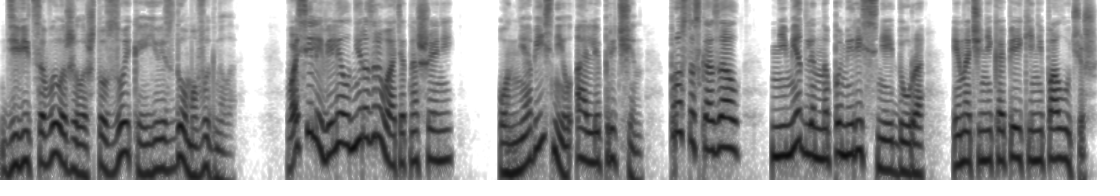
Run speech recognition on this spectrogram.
Девица выложила, что Зойка ее из дома выгнала. Василий велел не разрывать отношений, Он не объяснил Алле причин, просто сказал «немедленно помирись с ней, дура, иначе ни копейки не получишь».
